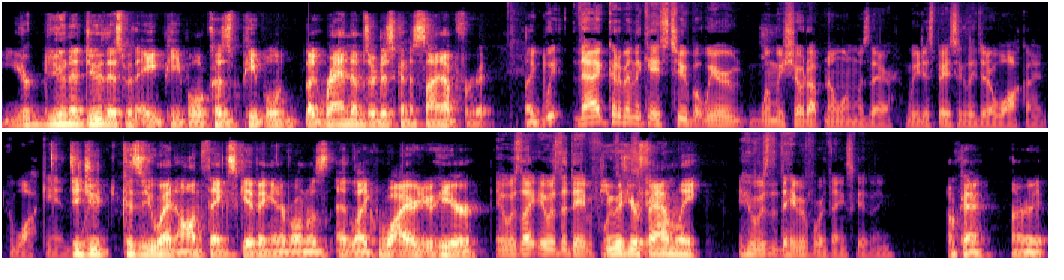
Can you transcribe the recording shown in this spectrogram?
you're gonna do this with eight people because people like randoms are just gonna sign up for it. Like, We, that could have been the case too, but we were when we showed up, no one was there. We just basically did a walk on, walk in. did you? Because you went on Thanksgiving and everyone was like, "Why are you here? It was like it was the day before. You with your family?" It was the day before Thanksgiving. Okay, all right.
